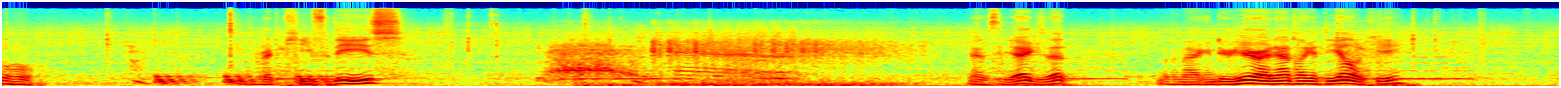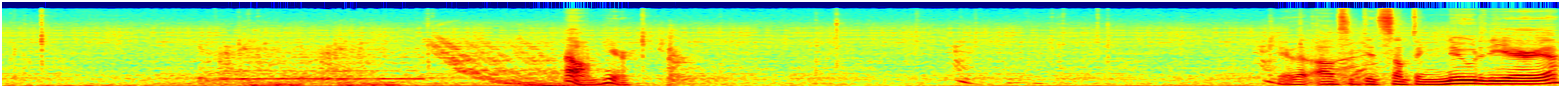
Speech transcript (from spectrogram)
Oh. Red key for these. There's the exit. Nothing I can do here right now until I get the yellow key. Oh, I'm here. Okay, that obviously did something new to the area.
